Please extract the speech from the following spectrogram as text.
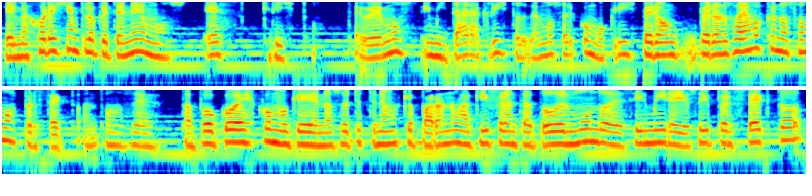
El mejor ejemplo que tenemos es Cristo. Debemos imitar a Cristo, debemos ser como Cristo, pero, pero sabemos que no somos perfectos, entonces tampoco es como que nosotros tenemos que pararnos aquí frente a todo el mundo a decir, mira, yo soy perfecto,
